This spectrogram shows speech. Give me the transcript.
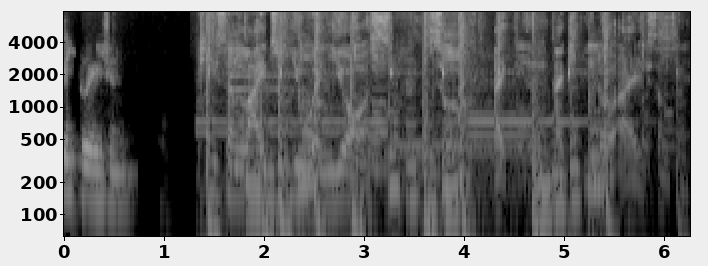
situation. Peace and light to you and yours. So I, I you know, I sometimes.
